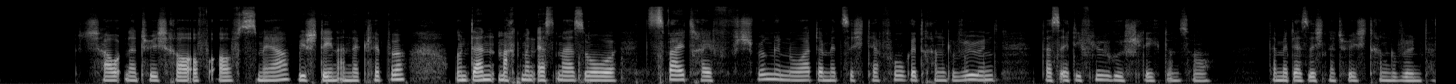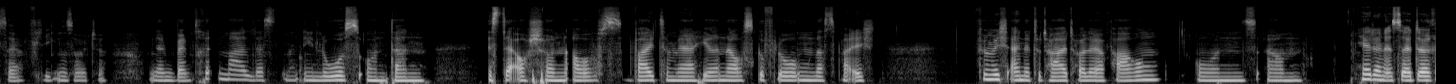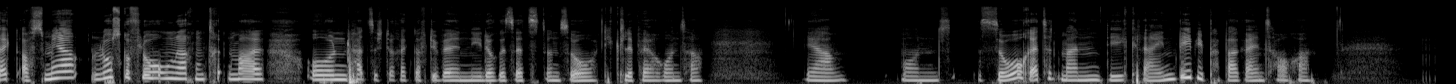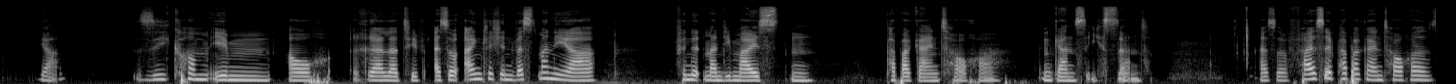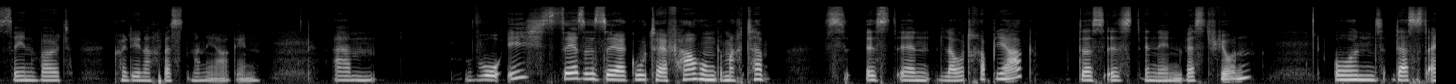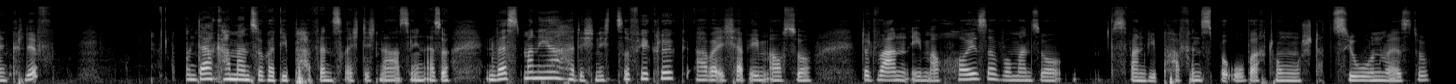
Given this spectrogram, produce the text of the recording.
schaut natürlich rauf aufs Meer. Wir stehen an der Klippe und dann macht man erstmal so zwei, drei Schwünge nur, damit sich der Vogel dran gewöhnt, dass er die Flügel schlägt und so. Damit er sich natürlich dran gewöhnt, dass er fliegen sollte. Und dann beim dritten Mal lässt man ihn los und dann ist er auch schon aufs weite Meer hier hinausgeflogen. Das war echt für mich eine total tolle Erfahrung. Und ähm, ja, dann ist er direkt aufs Meer losgeflogen nach dem dritten Mal und hat sich direkt auf die Wellen niedergesetzt und so die Klippe herunter. Ja, und so rettet man die kleinen Babypapageientaucher. Ja, sie kommen eben auch relativ, also eigentlich in Westmania findet man die meisten Papageientaucher in ganz Island. Also falls ihr Papageientaucher sehen wollt, könnt ihr nach Westmania gehen. Ähm, wo ich sehr, sehr, sehr gute Erfahrungen gemacht habe, ist in Lautrapjag. Das ist in den Westfjorden. Und das ist ein Cliff. Und da kann man sogar die Puffins richtig nah sehen. Also in Westmania hatte ich nicht so viel Glück, aber ich habe eben auch so, dort waren eben auch Häuser, wo man so das waren wie Puffins Beobachtungen, Stationen, weißt du.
